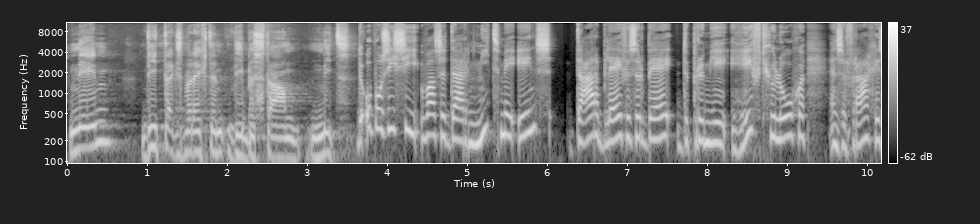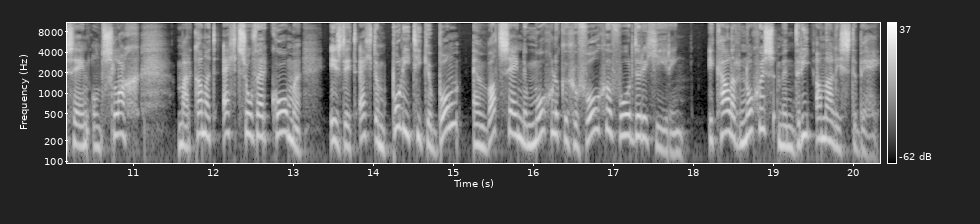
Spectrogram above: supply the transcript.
Nee, die tekstberichten die bestaan niet. De oppositie was het daar niet mee eens. Daar blijven ze erbij. De premier heeft gelogen en ze vragen zijn ontslag. Maar kan het echt zover komen? Is dit echt een politieke bom? En wat zijn de mogelijke gevolgen voor de regering? Ik haal er nog eens mijn drie analisten bij.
